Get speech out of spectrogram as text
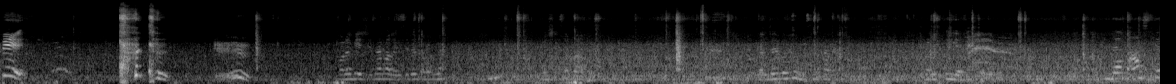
ini মনে বেশি চাপা লাগছে রে না বেশি চাপা আসতে দেন আস্তে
